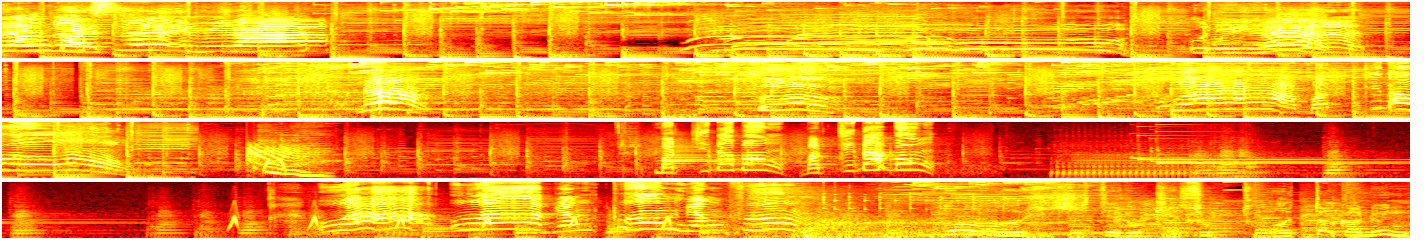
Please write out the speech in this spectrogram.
명걸스입니다 멋지다 봉 멋지다 봉 우와 우와 명품 명품 어, 이대로 계속 두었다가는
